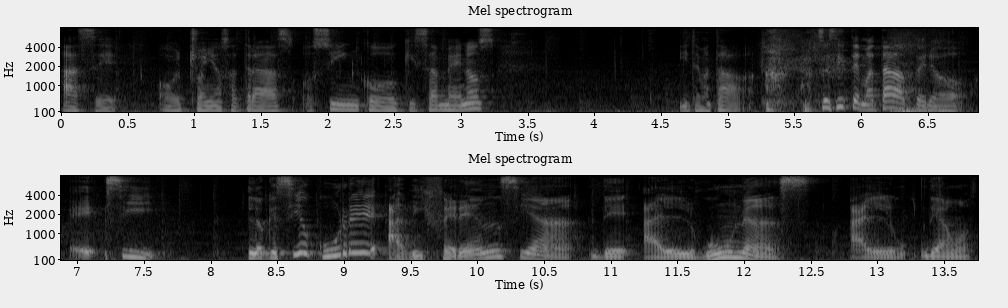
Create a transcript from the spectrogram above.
hace ocho años atrás, o cinco, o quizá menos, y te mataba. No sé si te mataba, pero... Eh, sí, lo que sí ocurre, a diferencia de algunas digamos,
